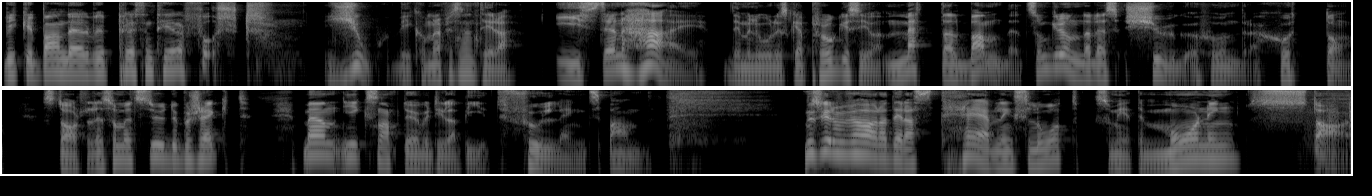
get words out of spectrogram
vilket band är det vi presenterar först? Jo, vi kommer att presentera Eastern High, det melodiska progressiva metalbandet som grundades 2017. Startade som ett studieprojekt, men gick snabbt över till att bli ett fullängdsband. Nu ska vi höra deras tävlingslåt som heter Morning Star.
